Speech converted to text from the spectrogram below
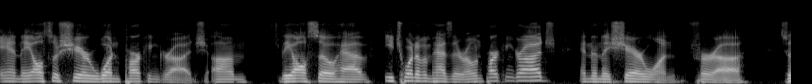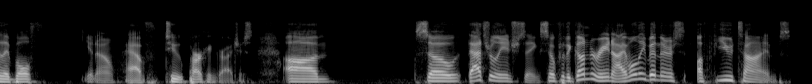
and they also share one parking garage. Um, they also have each one of them has their own parking garage, and then they share one for uh, so they both you know have two parking garages. Um, so that's really interesting. So for the Gund Arena, I've only been there a few times,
